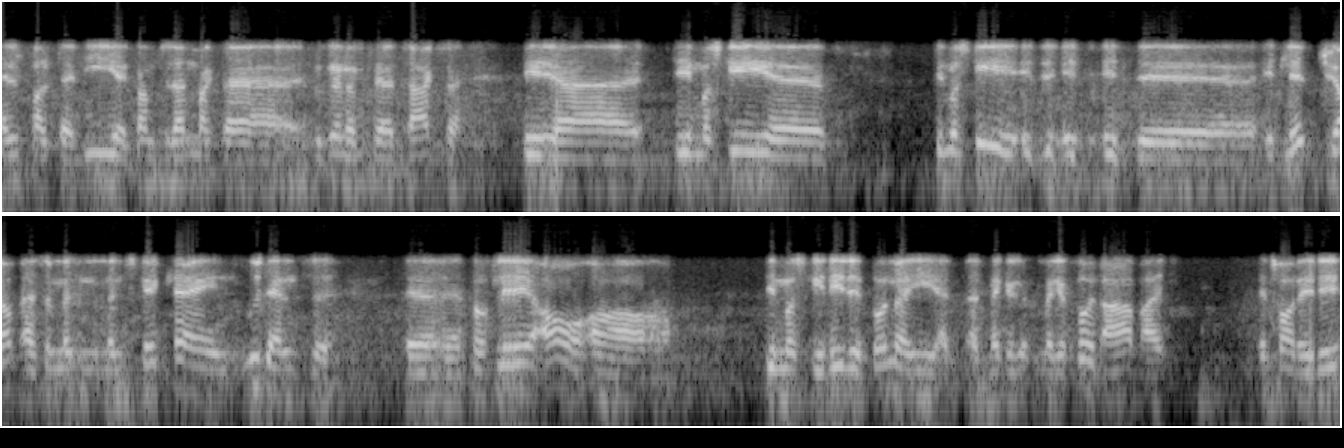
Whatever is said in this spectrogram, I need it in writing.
alle folk, der lige er kommet til Danmark, der begynder at køre taxa. Det er, det er måske... Øh, det er måske et, et, et, et, et let job. Altså, man, man skal ikke have en uddannelse øh, på flere år, og det er måske det, det bunder i, at, at man, kan, man kan få et arbejde. Jeg tror, det er det.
